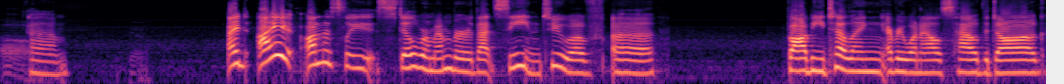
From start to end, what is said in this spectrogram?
Um, um, yeah. I I honestly still remember that scene too of uh Bobby telling everyone else how the dog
